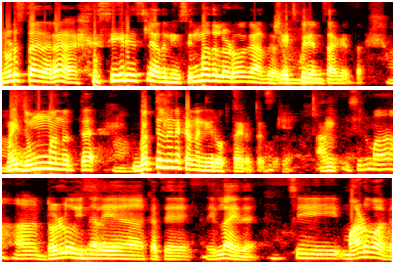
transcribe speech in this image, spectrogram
ನುಡಿಸ್ತಾ ಇದಾರೆ. ಸೀರಿಯಸ್ಲಿ ಅದು ನೀವು ಸಿನಿಮಾದಲ್ಲಿ ನೋಡುವಾಗ ಅದು ಎಕ್ಸ್ಪೀರಿಯನ್ಸ್ ಆಗುತ್ತೆ. ಮೈ ಜುಮ್ ಅನ್ನುತ್ತೆ. ಗೊತ್ತಿಲ್ಲದೇನೆ ಕಣ್ಣ ನೀರು ಹೋಗ್ತಾ ಇರುತ್ತೆ ಸಿನಿಮಾ ಡೊಳ್ಳು ಹಿನ್ನೆಲೆಯ ಕತೆ ಎಲ್ಲ ಇದೆ. ಸಿ ಮಾಡುವಾಗ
